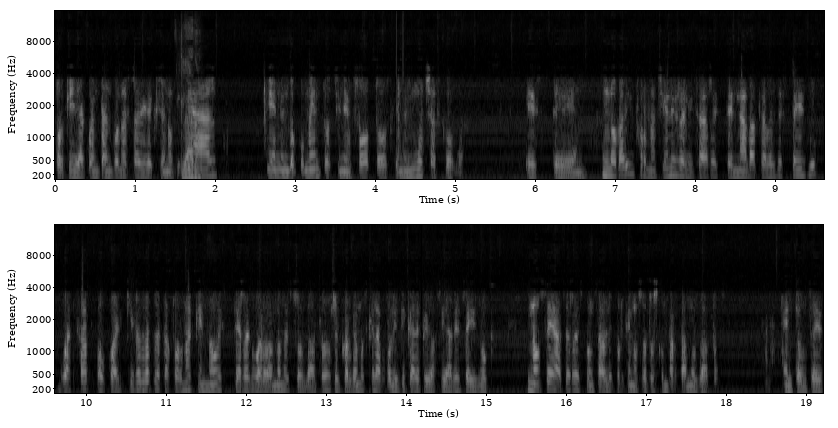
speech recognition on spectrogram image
porque ya cuentan con nuestra dirección oficial, tienen documentos, tienen fotos, tienen muchas cosas. Este, no dar información y realizar este, nada a través de Facebook, WhatsApp o cualquier otra plataforma que no esté resguardando nuestros datos. Recordemos que la política de privacidad de Facebook no se hace responsable porque nosotros compartamos datos. Entonces,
